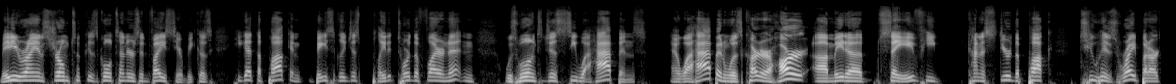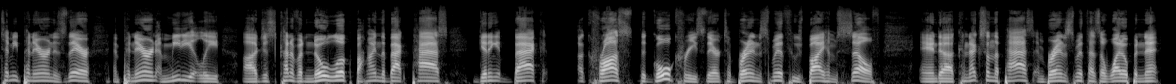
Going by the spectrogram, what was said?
Maybe Ryan Strome took his goaltender's advice here because he got the puck and basically just played it toward the Flyer net and was willing to just see what happens. And what happened was Carter Hart uh, made a save. He kind of steered the puck to his right, but Artemi Panarin is there, and Panarin immediately uh, just kind of a no look behind the back pass, getting it back across the goal crease there to Brendan Smith, who's by himself, and uh, connects on the pass, and Brendan Smith has a wide open net,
